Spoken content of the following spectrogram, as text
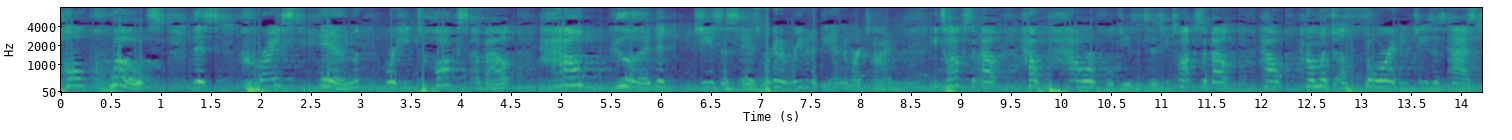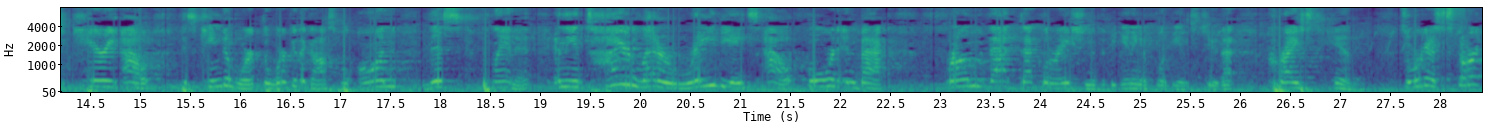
Paul quotes this Christ hymn where he talks about how good Jesus is. We're going to read it at the end of our time. He talks about how powerful Jesus is. He talks about how, how much authority Jesus has to carry out his kingdom work, the work of the gospel on this planet. And the entire letter radiates out forward and back from that declaration at the beginning of Philippians 2, that Christ hymn. So we're going to start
